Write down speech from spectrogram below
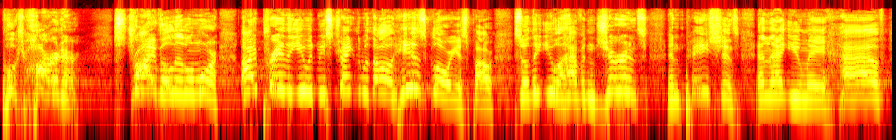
push harder strive a little more. I pray that you would be strengthened with all His glorious power so that you will have endurance and patience and that you may have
